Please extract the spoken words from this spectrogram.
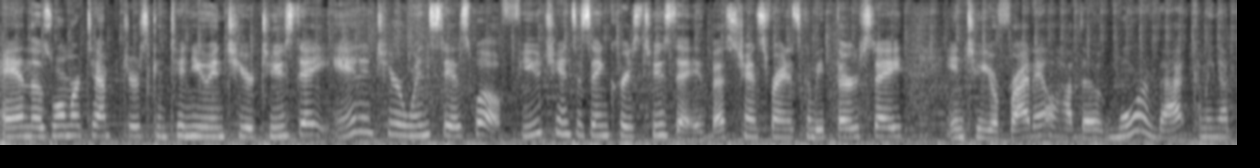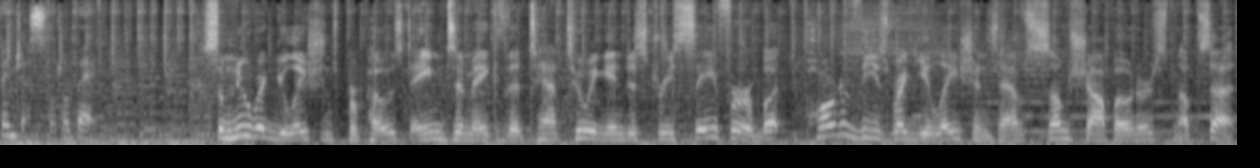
And those warmer temperatures continue into your Tuesday and into your Wednesday as well. Few chances increase Tuesday. The best chance for rain is going to be Thursday into your Friday. I'll have the more of that coming up in just a little bit. Some new regulations proposed aim to make the tattooing industry safer, but part of these regulations have some shop owners upset.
